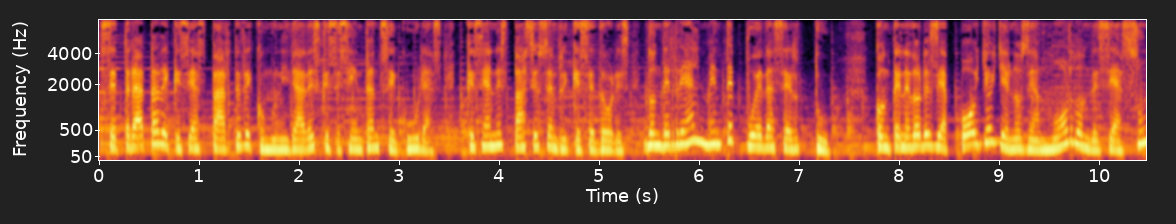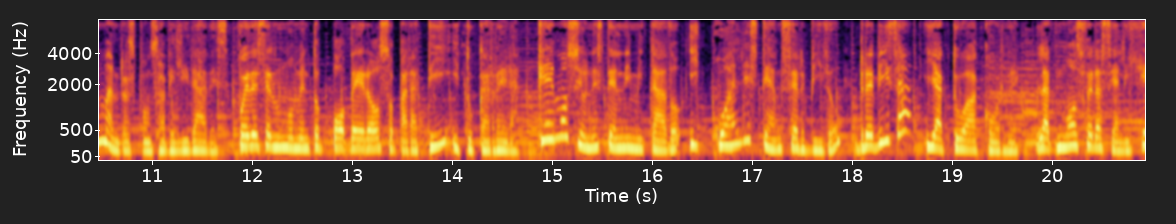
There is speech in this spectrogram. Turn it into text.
Se trata de que seas parte de comunidades que se sientan seguras, que sean espacios enriquecedores, donde realmente puedas ser tú. Contenedores de apoyo llenos de amor donde se asuman responsabilidades. Puede ser un momento poderoso para ti y tu carrera. ¿Qué emociones te han limitado y cuáles te han servido? Revisa y actúa acorde. La atmósfera se aligera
